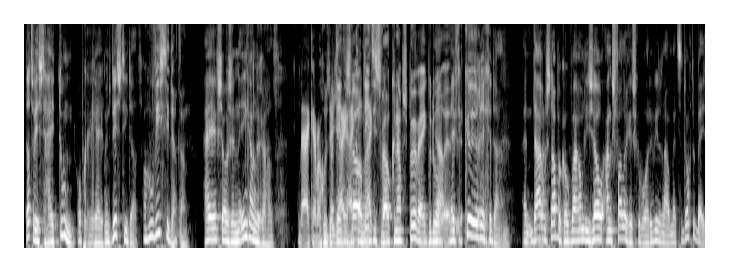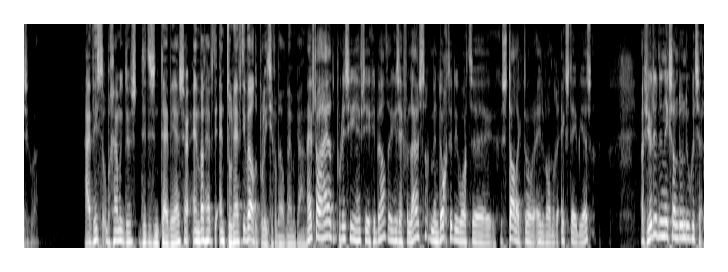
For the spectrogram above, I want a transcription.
Dat wist hij toen. Op een gegeven moment wist hij dat. Maar hoe wist hij dat dan? Hij heeft zo zijn ingangen gehad. Nee, kijk, maar goed, je, dit hij, is wel, kan... dit is wel knap speurwerk. Ik bedoel, Ja, eh, heeft hij keurig gedaan. En daarom snap ik ook waarom hij zo angstvallig is geworden... wie er nou met zijn dochter bezig was. Hij wist op een gegeven moment dus, dit is een TBS'er. En, wat heeft hij, en toen heeft hij wel de politie gebeld, neem ik aan. Hij heeft al, hij de politie heeft hij gebeld en gezegd van luister, mijn dochter die wordt eh gestalkt door een of andere ex-TBS'er. Als jullie er niks aan doen, doe ik het zelf.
